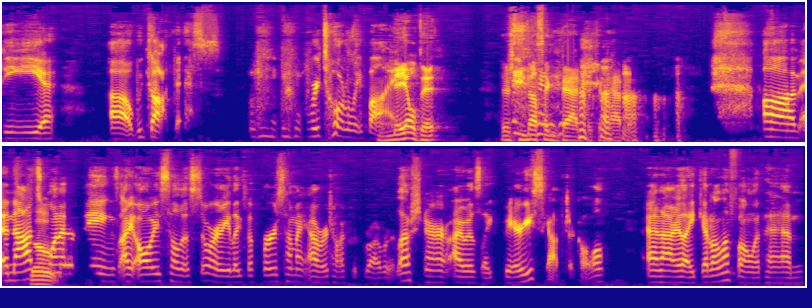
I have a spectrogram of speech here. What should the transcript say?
the uh, we got this we're totally fine Nailed it. There's nothing bad that can happen. Um, and that's So- one of the things I always tell this story. Like the first time I ever talked with Robert Leshner, I was like very skeptical, and I like get on the phone with him,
